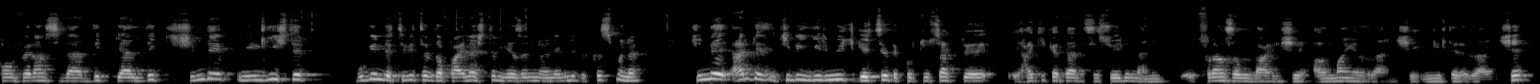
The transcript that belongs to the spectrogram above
konferans verdik, geldik. Şimdi ilginçtir. Bugün de Twitter'da paylaştım yazının önemli bir kısmını. Şimdi herkes 2023 geçse de kurtulsak diyor. E, hakikaten size söyleyeyim yani Fransa'da da aynı şey, Almanya'da da aynı şey, İngiltere'de de aynı şey.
